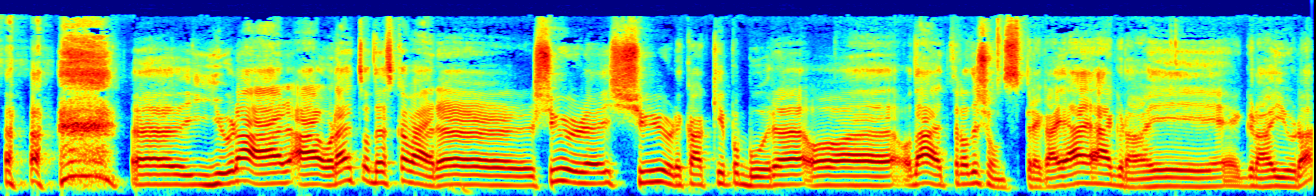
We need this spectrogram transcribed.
jula er ålreit, og det skal være sju, julekaker på bordet. Og, og, det er tradisjonsprega. Jeg er glad i, glad i jula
